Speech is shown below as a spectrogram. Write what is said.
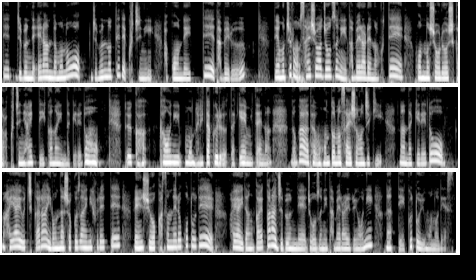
で自分で選んだものを自分の手で口に運んでいって食べる。でもちろん最初は上手に食べられなくてほんの少量しか口に入っていかないんだけれどというか顔にもう塗りたくるだけみたいなのが多分本当の最初の時期なんだけれど、まあ、早いうちからいろんな食材に触れて練習を重ねることで早い段階から自分で上手に食べられるようになっていくというものです。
